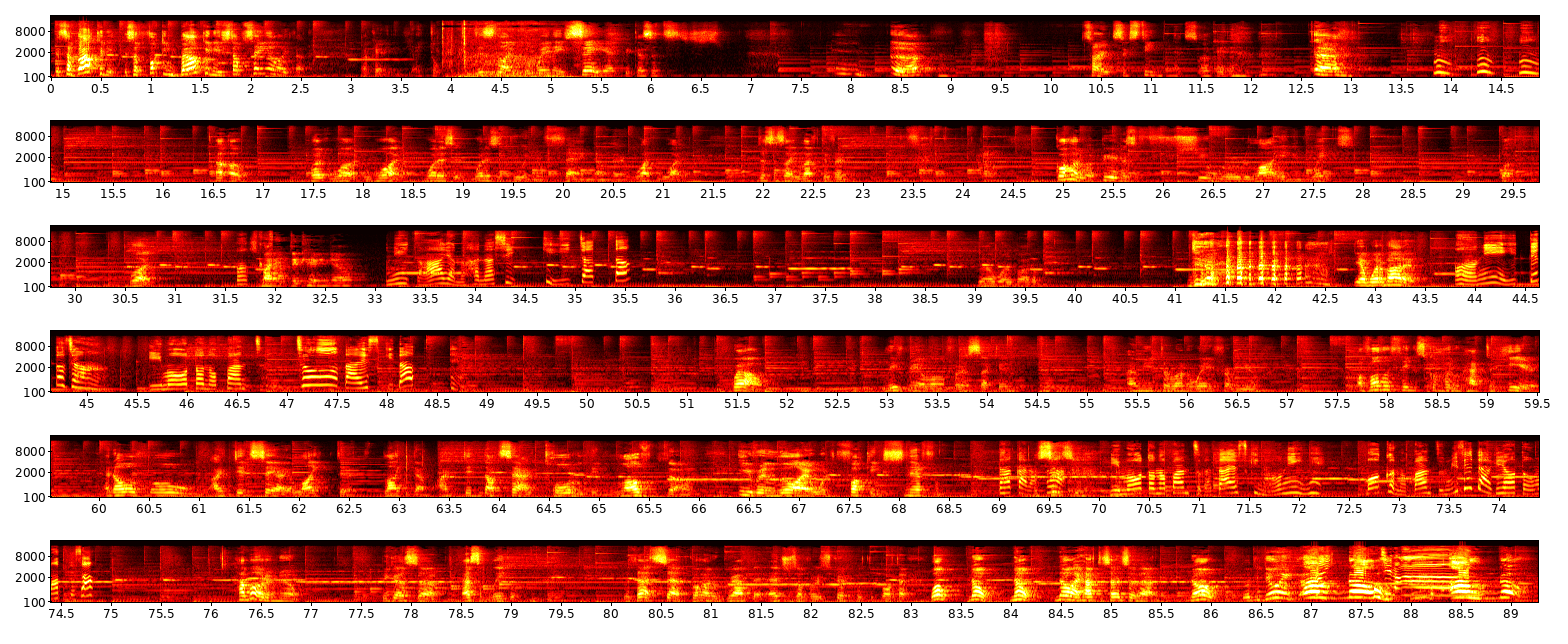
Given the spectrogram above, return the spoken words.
it's a balcony! It's a fucking balcony! Stop saying it like that! Okay, I don't dislike the way they say it because it's. Mm, Uh. Sorry, 16 minutes. Okay. Uh-oh. What, what, what? What is it? What is it doing your fang down there? What, what? Just as I left the vent... Goharu appeared as if she were lying in wait. What? What? Is my dick hanging out? Yeah, what about him? yeah, what about it? お兄言ってたじゃん妹のパンツ超大好きだって Well, leave me alone for a second. I need to run away from you. Of all the things Koharu had to hear, and although I did say I liked it, liked them, I did not say I totally loved them, even though I would fucking sniff them. だからさ Since you- 妹のパンツが大好きなお兄に僕のパンツ見せてあげようと思ってさ How about a no? Because uh, that's illegal. With that said, Koharu grabbed the edges of her skirt with the both hands. Whoa! No! No! No! I have to censor that. No! What are you doing? Oh no! Oh no!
